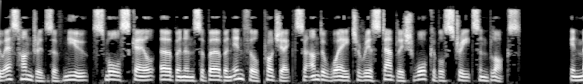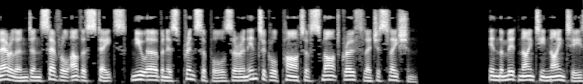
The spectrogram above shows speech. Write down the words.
U.S. Hundreds of new, small-scale, urban and suburban infill projects are underway to re-establish walkable streets and blocks. In Maryland and several other states, new urbanist principles are an integral part of smart growth legislation. In the mid-1990s,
